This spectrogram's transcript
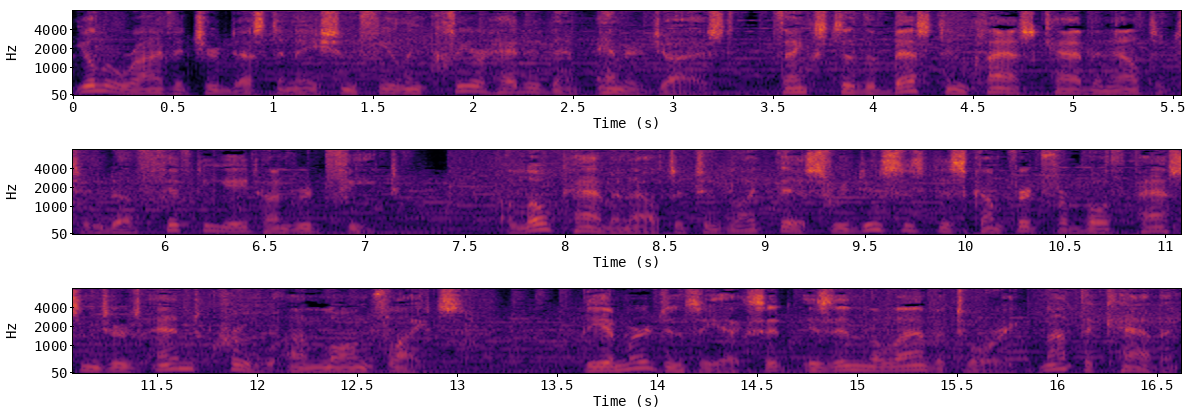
You'll arrive at your destination feeling clear-headed and energized, thanks to the best-in-class cabin altitude of 5,800 feet. A low cabin altitude like this reduces discomfort for both passengers and crew on long flights. The emergency exit is in the lavatory, not the cabin,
